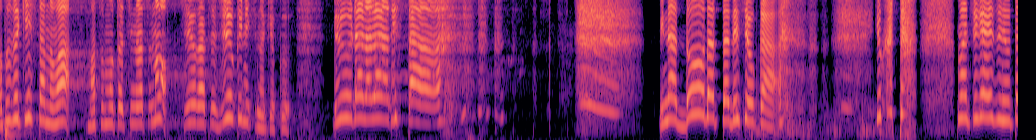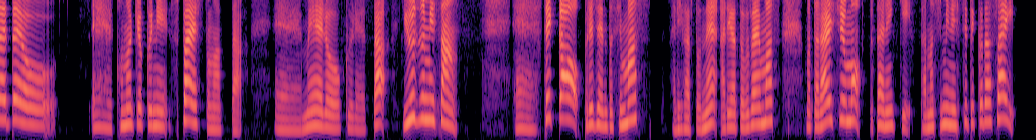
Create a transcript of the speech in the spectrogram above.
お届けしたのは松本千夏の10月19日の曲「ルーラララ」でした。みんなどうだったでしょうか？よかった。間違えずに歌えたよ、えーこの曲にスパイスとなった、えーメールをくれたゆうずみさん、えーステッカーをプレゼントします。ありがとうね。ありがとうございます。また来週も歌日記楽しみにしててください。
